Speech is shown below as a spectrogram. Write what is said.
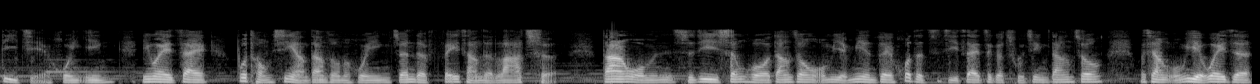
缔结婚姻，因为在不同信仰当中的婚姻真的非常的拉扯。当然，我们实际生活当中，我们也面对或者自己在这个处境当中，我想我们也为着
